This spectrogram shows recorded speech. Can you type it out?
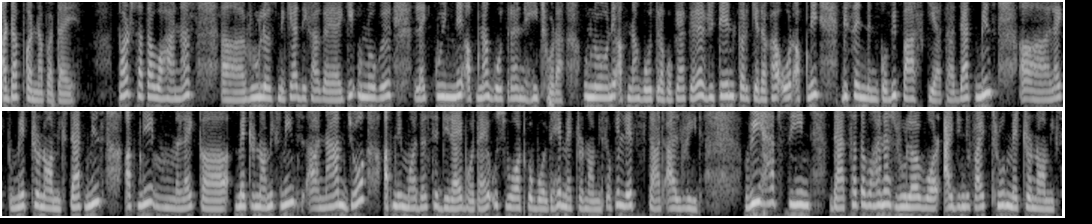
अडॉप्ट करना पड़ता है। पर सतवाहनास रूलर्स में क्या दिखा गया है कि उन लोगों लाइक क्वीन ने अपना गोत्र नहीं छोड़ा। उन लोगों ने अपना गोत्र को क्या किया रिटेन करके रखा और अपने डिसेंडेंट को भी पास किया था। That means like matronymics that means अपने लाइक मेट्रोनॉमिक्स मीन्स नाम जो अपने मदर से डिराइव होता है, उस वर्ड को बोलते हैं matronymics okay let's start I read we have seen that Satavahana's ruler were identified through metronomics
